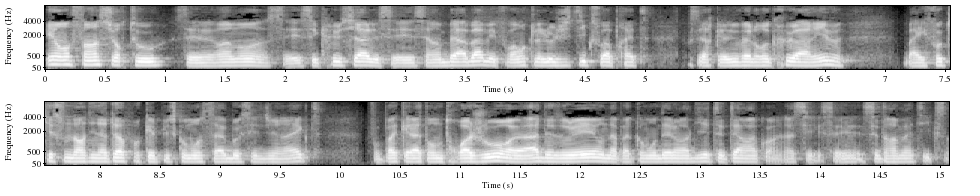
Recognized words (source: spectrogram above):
Et enfin surtout, c'est vraiment c'est crucial c'est un béaba mais il faut vraiment que la logistique soit prête. C'est-à-dire que la nouvelle recrue arrive, bah, il faut qu'il y ait son ordinateur pour qu'elle puisse commencer à bosser direct. Faut pas qu'elle attende trois jours. euh, ah désolé, on n'a pas commandé l'ordi, etc. Là, c'est dramatique ça.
